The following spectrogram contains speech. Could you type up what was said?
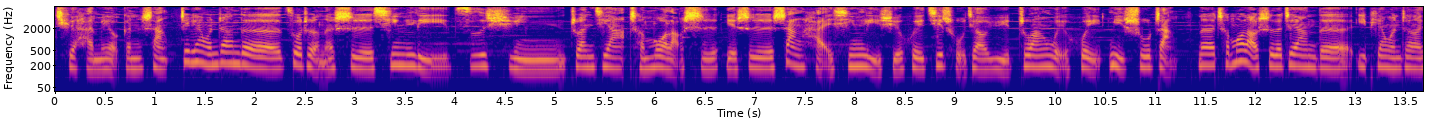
却还没有跟上》。这篇文章的作者呢是心理咨询专家陈默老师，也是上海心理学会基础教育专委会秘书长。那陈默老师的这样的一篇文章呢，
